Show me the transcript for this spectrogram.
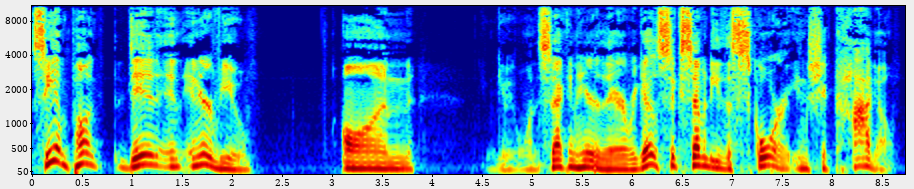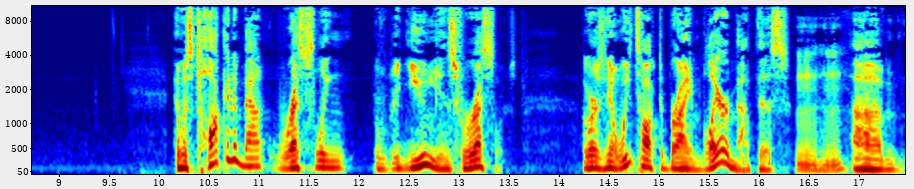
CM Punk did an interview on, give me one second here. There we go. 670 The Score in Chicago. And was talking about wrestling reunions for wrestlers. Of course, you know, we talked to Brian Blair about this Mm-hmm. um,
